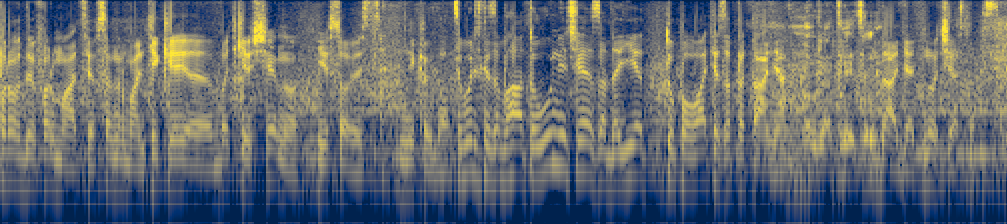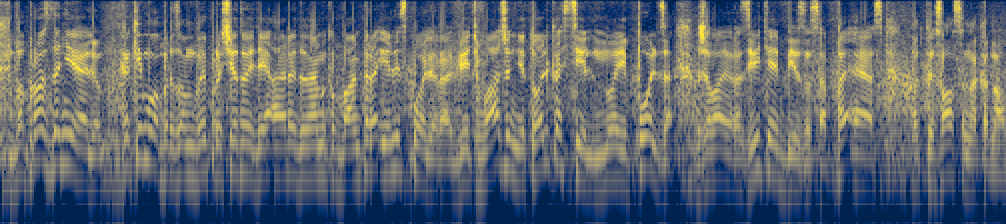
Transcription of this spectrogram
профдеформація, все нормально. Тільки е, батьківщину і совість. Ніколи. Цибульський забагато умнічає, задає туповаті запитання. Мы уже ответили. Да, дядь, ну честно. Вопрос Даниэлю. Каким образом вы просчитываете аэродинамику бампера или спойлера? Ведь важен не только стиль, но и польза. Желаю развития бизнеса. ПС. Подписался на канал.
